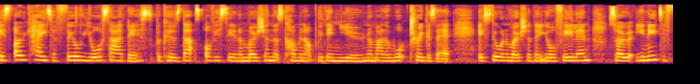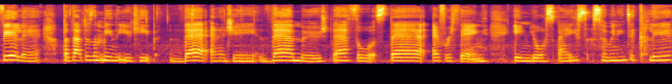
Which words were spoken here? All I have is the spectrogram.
it's okay to feel your sadness because that's obviously an emotion that's coming up within you no matter what triggers it. It's still an emotion that you're feeling. So you need to feel it but that doesn't mean that you keep their energy their mood their thoughts their everything in your space. So we need to clear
